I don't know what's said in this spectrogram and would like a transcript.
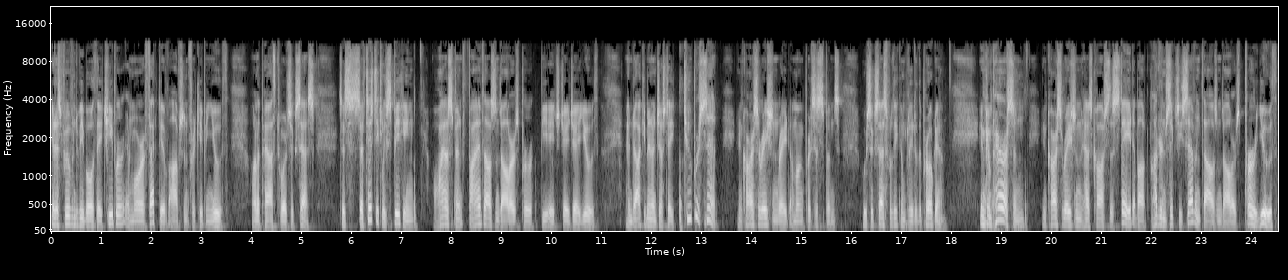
It has proven to be both a cheaper and more effective option for keeping youth on a path toward success. Statistically speaking, Ohio spent $5,000 per BHJJ youth and documented just a 2% incarceration rate among participants who successfully completed the program. In comparison, incarceration has cost the state about $167,000 per youth,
